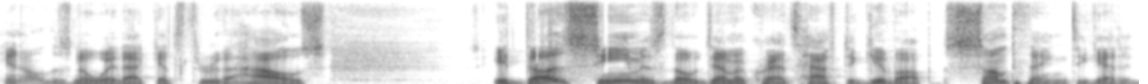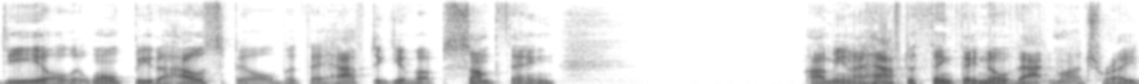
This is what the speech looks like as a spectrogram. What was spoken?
you know there's no way that gets through the House. It does seem as though Democrats have to give up something to get a deal. It won't be the House bill, but they have to give up something I mean, I have to think they know that much, right?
